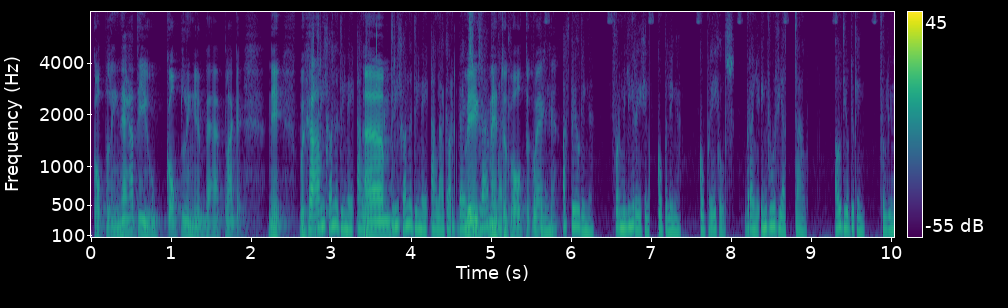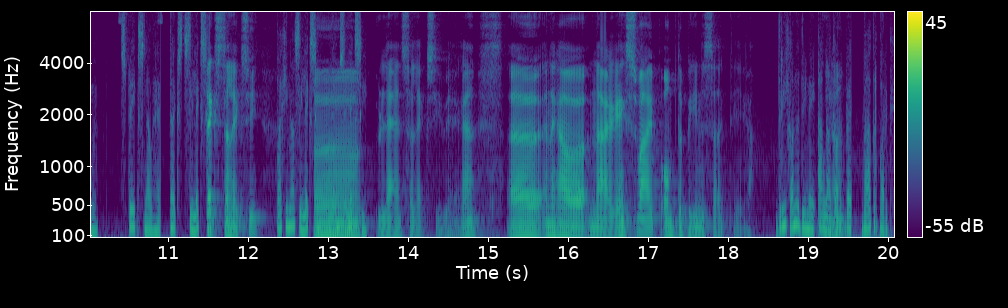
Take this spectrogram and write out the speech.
koppeling, daar gaat hij ook koppelingen bij plakken. Nee, we gaan Drie gangen diner à la, drie gangen diner à la carte bij het weer Zoetwaterpark. met de werken. Afbeeldingen. Formulierregelen. Koppelingen. Kopregels. Branje invoer via taal. Audiodrukking. Volume. Spreeksnelheid. Tekstselectie. tekstselectie, Pagina selectie. eh, Lijnselectie. lijnselectie weer. Hè. Eh, en dan gaan we naar rechts swipe om te beginnen selecteren. Drie gangen diner à la Ja. bij Waterpark.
